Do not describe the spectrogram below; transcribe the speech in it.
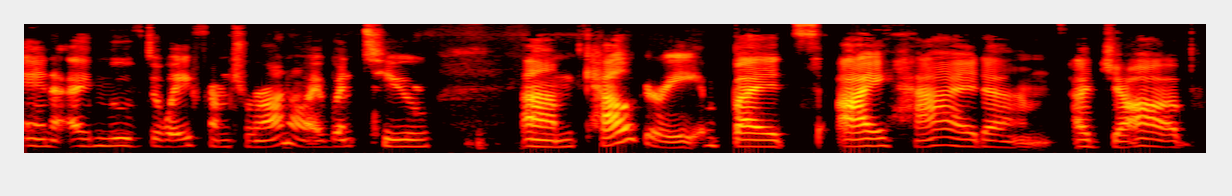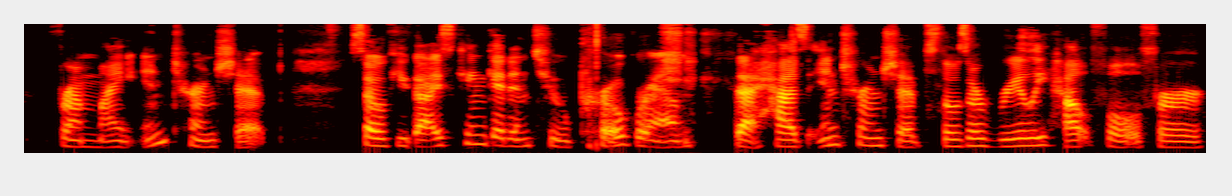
and I moved away from Toronto, I went to um, Calgary, but I had um, a job from my internship. So if you guys can get into a program that has internships, those are really helpful for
